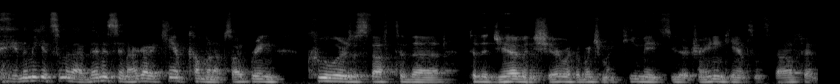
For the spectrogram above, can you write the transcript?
hey, let me get some of that venison. I got a camp coming up, so I'd bring coolers of stuff to the to the gym and share with a bunch of my teammates through their training camps and stuff. And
